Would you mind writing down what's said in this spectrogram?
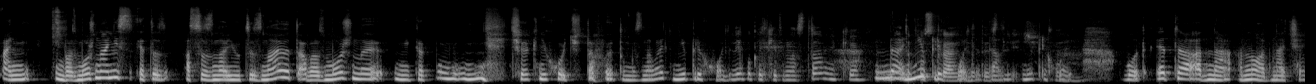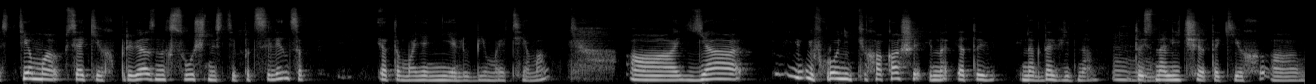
они, возможно, они это осознают и знают, а возможно, никак, человек не хочет об этом узнавать, не приходит. Либо какие-то наставники да, не, не приходят. Да, не приходят. Да. Вот, это одна, ну, одна часть. Тема всяких привязанных сущностей, подселенцев – это моя нелюбимая тема. А, я и в хронике Хакаши это иногда видно, угу. то есть наличие таких а,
